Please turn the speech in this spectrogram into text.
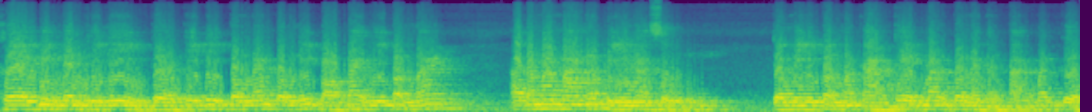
เคยวิ่งเล่นที่นี่ เกิดที่นี่ตรงนั้นตรงนี้บอกได้มีต้นไม้ อาตมามาเมื่อปี50จะมีต้นมะขามเทศมั่งต้นอะไรต่างๆมั่งเกิด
